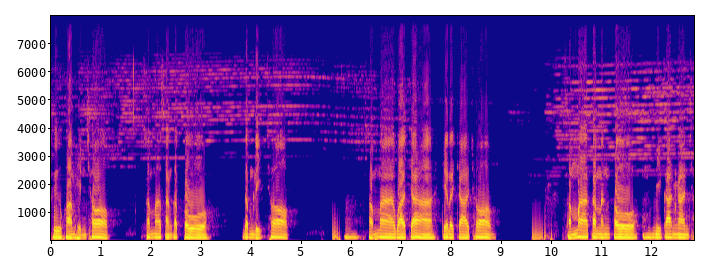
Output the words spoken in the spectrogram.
คือความเห็นชอบ สัมมาสังกัปโปดำริชอบ สัมมาวาจาเจรจาชอบ สัมมากัมมันโตมีการงานช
